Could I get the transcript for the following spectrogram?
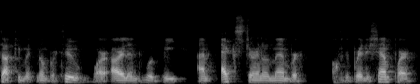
Document Number Two, where Ireland would be an external member of the British Empire.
